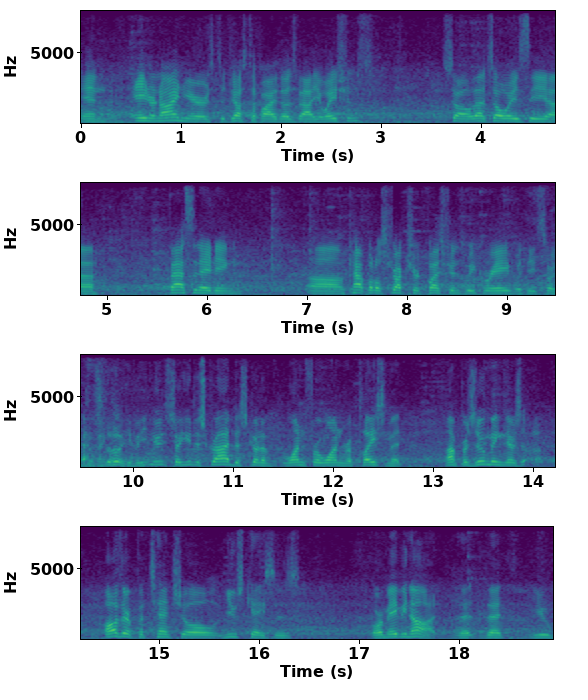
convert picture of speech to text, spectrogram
in eight or nine years to justify those valuations. So that's always the uh, fascinating uh, capital structure questions we create with these sorts of things. Absolutely, so you described this kind of one-for-one replacement. I'm presuming there's other potential use cases, or maybe not, that, that you,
